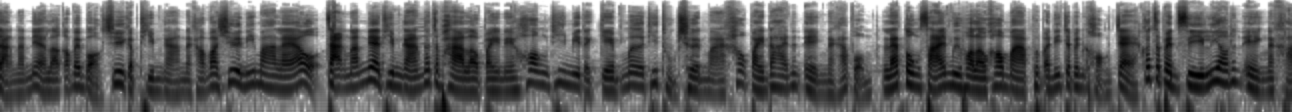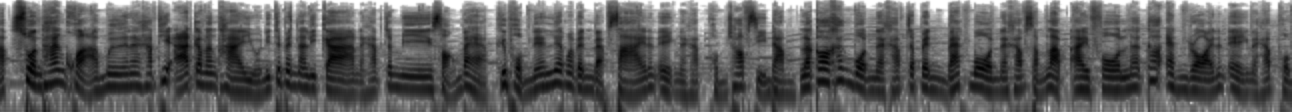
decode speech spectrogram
จากนั้นเนี่ยเราก็ไปบอกชื่อกับทีมงานนะครับว่าชื่อนี้มาแล้ว จากนั้นเนี่ยทีมงานก็จะพาเราไปในห้องที่มีแต่เกมเมอร์ที่ถูกเชิญมาเข้าไปได้นั่นเองนะครับผมและตรงซ้ายมือพอเราเข้ามาปุ๊บอันนี้จะเป็นของแจกก็จะเป็นซีเรียลนั่นเองนะครับส่วนทางขวามือนะครับที่อาร์ตกำลังถ่ายอยู่นี่จะเป็นนาฬิกานะครับจะมี 2 แบบคือผมเนี่ยเลือกมาเป็นแบบซ้ายนั่นเองนะครับผมชอบสีดำแล้วก็ข้างบนนะครับจะเป็นแบ็กโบนนะครับสำหรับ iPhone แล้วก็ Android นั่นเองนะครับผม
